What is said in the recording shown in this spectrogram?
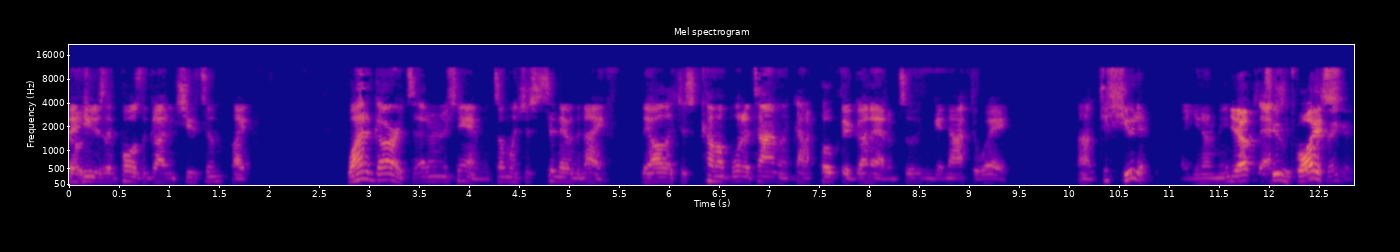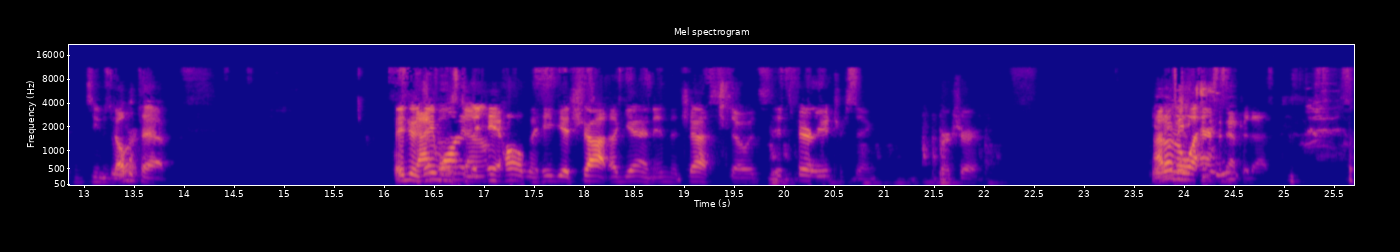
that was he just like pulls the gun and shoots him. Like, why the guards? I don't understand. When someone's just sitting there with a knife, they all like just come up one at a time and like, kind of poke their gun at him so they can get knocked away. Um, just shoot him. Like, you know what I mean? Yep, Just shoot him actually pull the twice. seems Double work. tap. They do. Guy They wanted down. to hit home, and he gets shot again in the chest. So it's it's very interesting, for sure. I don't know what happened after that.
